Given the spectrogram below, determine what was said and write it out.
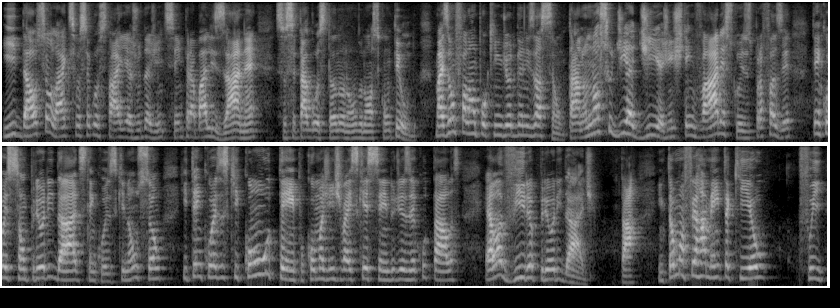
e dá o seu like se você gostar e ajuda a gente sempre a balizar, né? Se você tá gostando ou não do nosso conteúdo. Mas vamos falar um pouquinho de organização, tá? No nosso dia a dia a gente tem várias coisas para fazer. Tem coisas que são prioridades, tem coisas que não são e tem coisas que com o tempo, como a gente vai esquecendo de executá-las, ela vira prioridade, tá? Então uma ferramenta que eu fui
